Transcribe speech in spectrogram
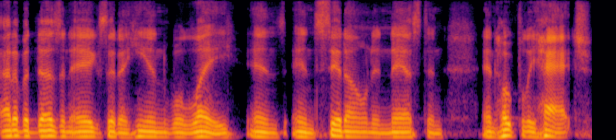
out of a dozen eggs that a hen will lay and and sit on and nest and and hopefully hatch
